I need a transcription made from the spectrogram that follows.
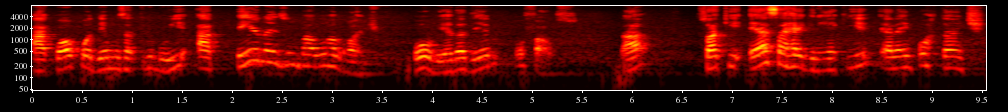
A qual podemos atribuir apenas um valor lógico, ou verdadeiro ou falso. Tá? Só que essa regrinha aqui ela é importante,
